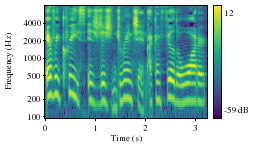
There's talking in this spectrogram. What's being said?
Every crease is just drenching. I can feel the water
